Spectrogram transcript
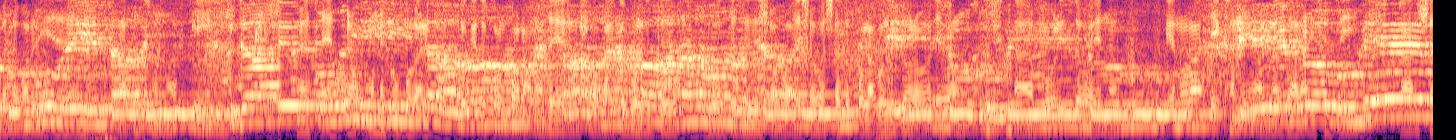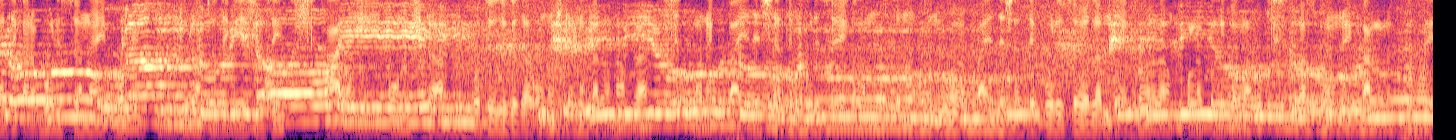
ব্যথা করে এই তাদের জন্য এই সেটটা অনেক উপকারী। তো কিছুক্ষণ পর আমাদের সবাইকে বলতে বলতেছে যে সবাই সবার সাথে কোলাকুলি করো এবং পরিচয় হয় না কেননা এখানে আমরা যারা এসেছি কার সাথে কারও পরিচয় নেই অনেক দূর দূরান্ত থেকে এসেছি। আর এই অনুষ্ঠান প্রতিযোগিতা অনুষ্ঠানের কারণে আমরা অনেক ভাইদের সাথে পরিচয় হয়ে গেলাম, নতুন নতুন ভাইদের সাথে পরিচয় হলাম, দেখা হলাম কোলাকুলি করলাম। আজকে অনেক ভালো লাগতেছে।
